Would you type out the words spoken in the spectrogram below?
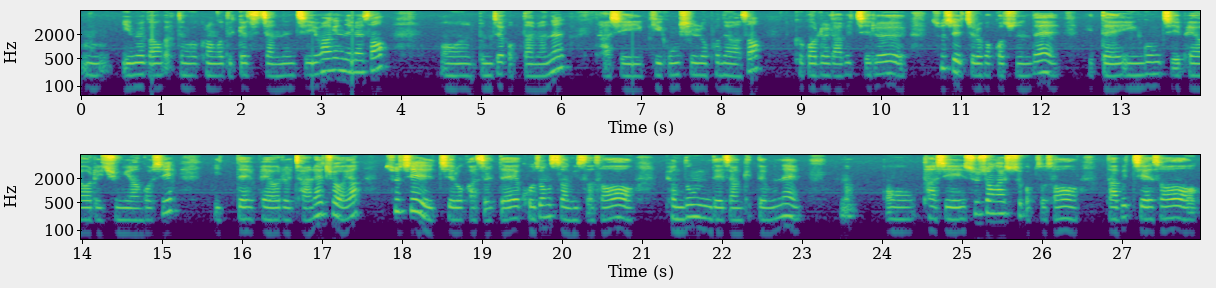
음, 이물감 같은 거 그런 거 느껴지지 않는지 확인을 해서 어, 문제가 없다면은 다시 기공실로 보내와서 그거를 나비치를 수지 엣지로 바꿔주는데 이때 인공지 배열이 중요한 것이 이때 배열을 잘 해주어야 수지 엣지로 갔을 때 고정성이 있어서 변동되지 않기 때문에 어, 다시 수정할 수가 없어서 나비치에서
